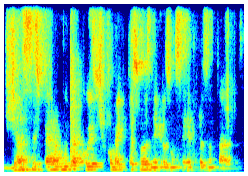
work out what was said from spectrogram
já se espera muita coisa de como é que pessoas negras vão ser representadas.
